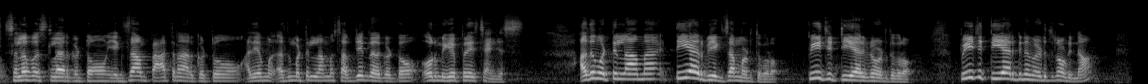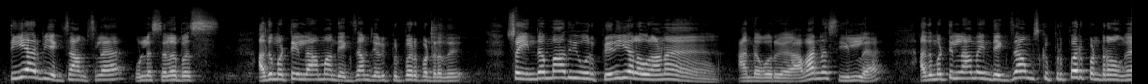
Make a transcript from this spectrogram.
சிலபஸில் இருக்கட்டும் எக்ஸாம் பேட்டர்னாக இருக்கட்டும் அதே அது மட்டும் இல்லாமல் சப்ஜெக்டில் இருக்கட்டும் ஒரு மிகப்பெரிய சேஞ்சஸ் அது மட்டும் இல்லாமல் டிஆர்பி எக்ஸாம் எடுத்துக்கிறோம். பிஜி டிஆர்பின்னு எடுத்துக்கிறோம். பிஜி டிஆர்பி நம்ம எடுத்துட்டோம் அப்படின்னா டிஆர்பி எக்ஸாம்ஸில் உள்ள சிலபஸ் அது மட்டும் இல்லாமல் அந்த எக்ஸாம்ஸ் எப்படி ப்ரிப்பேர் பண்ணுறது ஸோ இந்த மாதிரி ஒரு பெரிய அளவிலான அந்த ஒரு அவேர்னஸ் இல்லை. அது மட்டும் இல்லாமல் இந்த எக்ஸாம்ஸ்க்கு ப்ரிப்பேர் பண்ணுறவங்க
